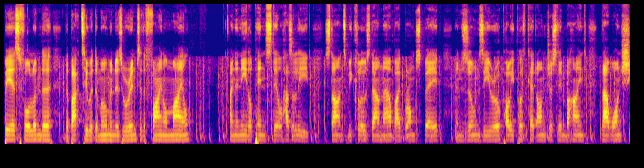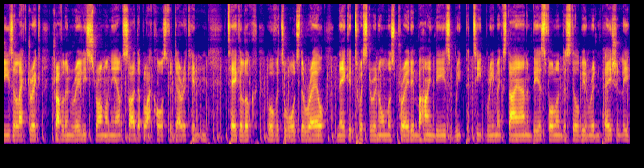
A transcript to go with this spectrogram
Beers fall under the back two at the moment as we're into the final mile and the needle pin still has a lead. Starting to be closed down now by Bronx Babe and Zone Zero. Polly Puthket on just in behind that one. She's electric, travelling really strong on the outside. The black horse for Derek Hinton. Take a look over towards the rail. Naked Twister and almost prayed in behind these. Repetit Remix Diane and Beers Full Under still being ridden patiently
